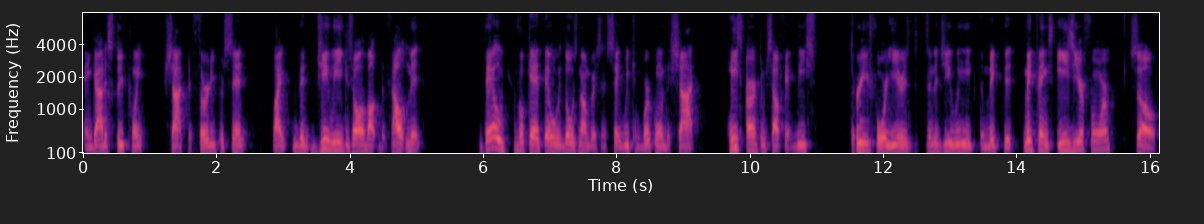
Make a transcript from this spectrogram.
and got his three point shot to thirty percent. Like the G League is all about development. They'll look at tho- those numbers and say we can work on the shot. He's earned himself at least three, four years in the G League to make the make things easier for him. So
